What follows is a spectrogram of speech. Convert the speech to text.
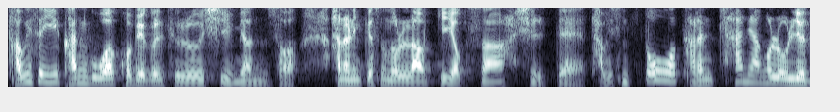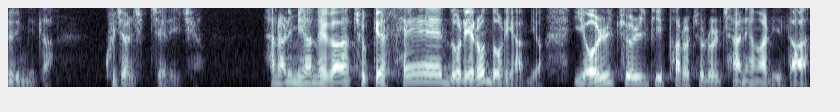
다윗의 이 간구와 고백을 들으시면서 하나님께서 놀랍게 역사하실 때 다윗은 또 다른 찬양을 올려드립니다. 9절 10절이죠. 하나님이여 내가 주께 새 노래로 노래하며 열 줄 비파로 주를 찬양하리다.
